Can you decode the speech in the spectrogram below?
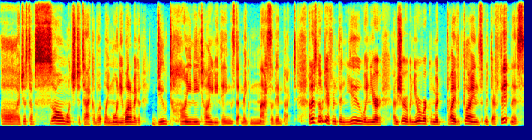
Oh, I just have so much to tackle with my money. What am I going to do? Tiny, tiny things that make massive impact. And it's no different than you when you're, I'm sure, when you're working with private clients with their fitness,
